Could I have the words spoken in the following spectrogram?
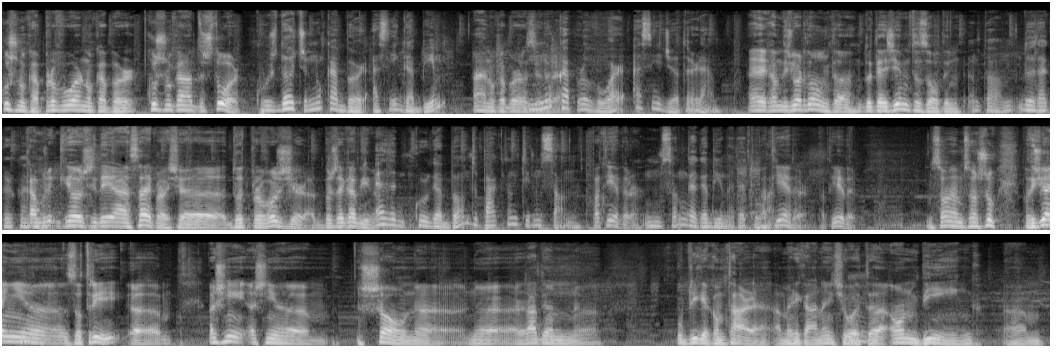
Kush nuk ka provuar, nuk ka bërë, kush nuk ka dështuar. Kushdo që nuk ka bërë asnjë gabim, a nuk ka bërë asgjë. Nuk ka provuar asnjë gjë të re. E kam dëgjuar domethënë këtë, duhet t'ia gjejmë të zotin. Po, duhet ta kërkojmë. Kam kjo është ideja e saj pra që duhet të provosh gjëra, të bësh gabime. Edhe kur gabon, të paktën ti mëson. Patjetër. Mëson nga gabimet e tua. Patjetër, patjetër. Mëson e mëson shumë. Po dëgjoja një mm. zotri, ë, është një është një show në në radion publike kombëtare amerikane quhet mm. Uh, On Being um,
